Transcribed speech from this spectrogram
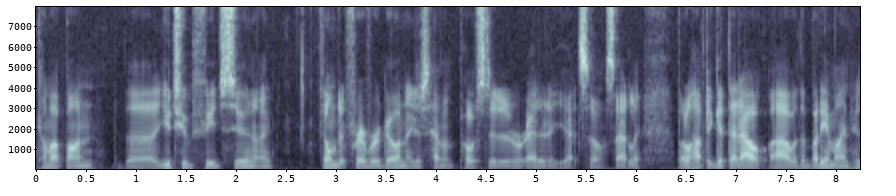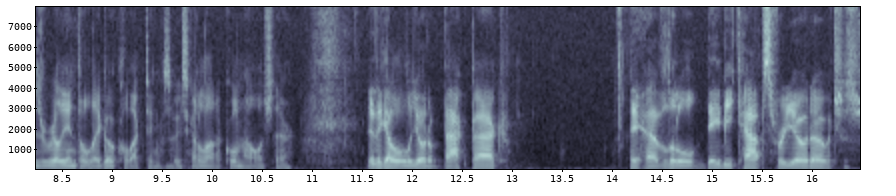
come up on the YouTube feed soon. I filmed it forever ago, and I just haven't posted it or edited it yet. So sadly, but I'll have to get that out uh, with a buddy of mine who's really into Lego collecting. So he's got a lot of cool knowledge there. Yeah, they got a little Yoda backpack. They have little baby caps for Yoda, which is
